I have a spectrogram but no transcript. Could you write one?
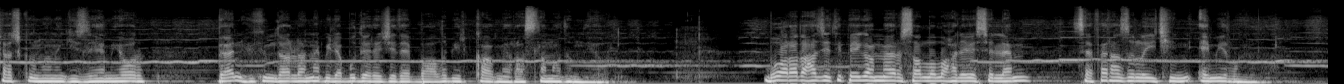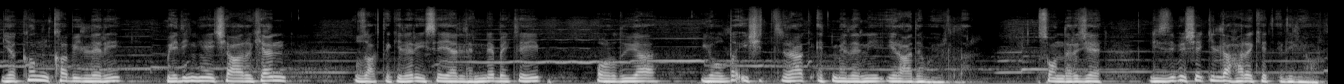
şaşkınlığını gizleyemiyor ben hükümdarlarına bile bu derecede bağlı bir kavme rastlamadım diyor. Bu arada Hz. Peygamber sallallahu aleyhi ve sellem sefer hazırlığı için emir buyurdu. Yakın kabilleri Medine'ye çağırırken uzaktakileri ise yerlerinde bekleyip orduya yolda işitirak etmelerini irade buyurdular. Son derece gizli bir şekilde hareket ediliyordu.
